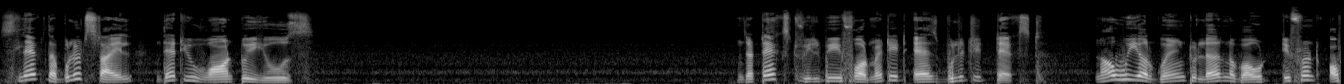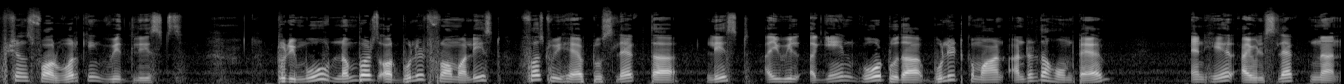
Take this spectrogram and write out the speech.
Select the bullet style that you want to use. The text will be formatted as bulleted text. Now we are going to learn about different options for working with lists. To remove numbers or bullet from a list, first we have to select the list I will again go to the bullet command under the home tab and here I will select none.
